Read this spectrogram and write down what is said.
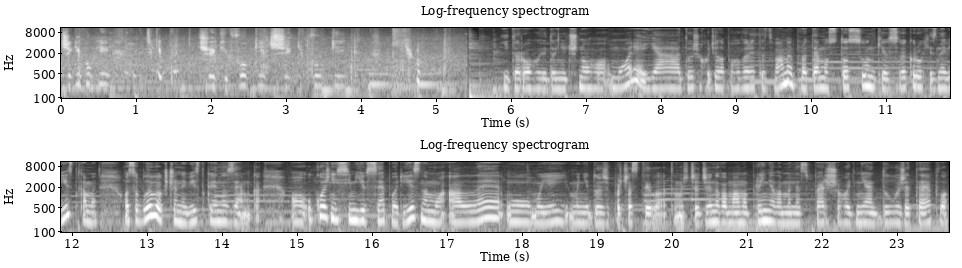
Чікі-пукі. Чики-фуки, чики-фуки. І дорогою до нічного моря я дуже хотіла поговорити з вами про тему стосунків свекрухи з невістками, особливо якщо невістка іноземка. У кожній сім'ї все по-різному, але у моєї мені дуже пощастило, тому що джинова мама прийняла мене з першого дня дуже тепло.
